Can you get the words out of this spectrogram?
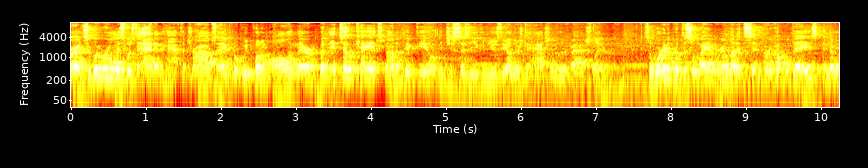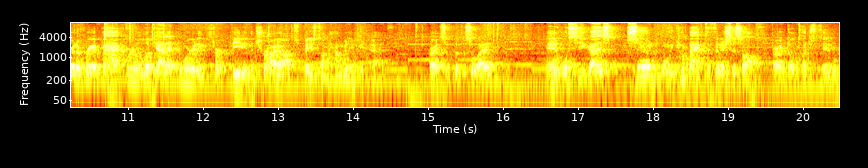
all right, so we were only supposed to add in half the triops eggs, but we put them all in there. But it's okay; it's not a big deal. It just says that you can use the others to hatch another batch later. So we're gonna put this away and we're gonna let it sit for a couple days, and then we're gonna bring it back. We're gonna look at it, and we're gonna start feeding the triops based on how many we have. All right, so put this away, and we'll see you guys soon when we come back to finish this off. All right, don't touch the table.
